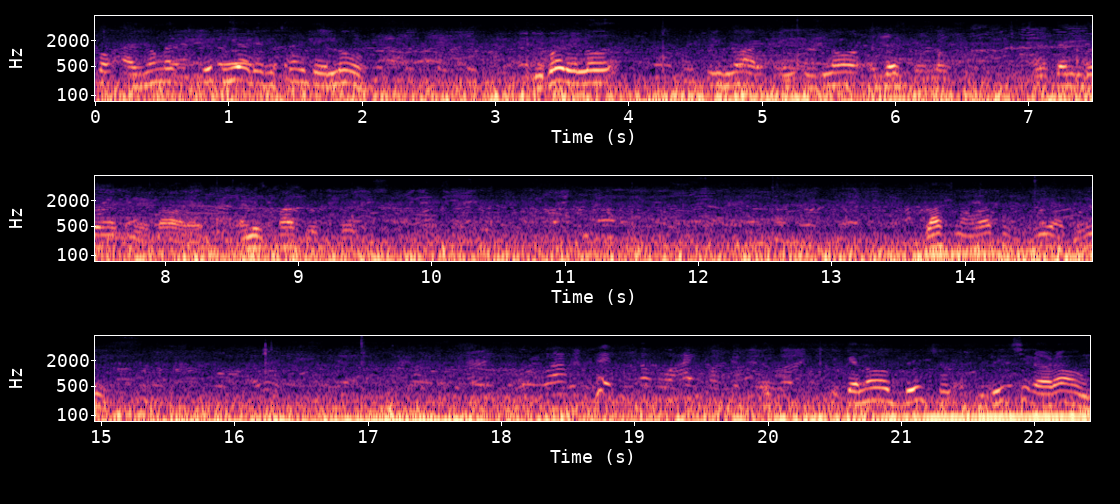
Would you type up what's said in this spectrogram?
com- as long as if here they respect the law. You go the law is not is not against the law. You can do nothing about it. And it's part of the public. Last my wife is here at least. What is the wife? You cannot bitch it around.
